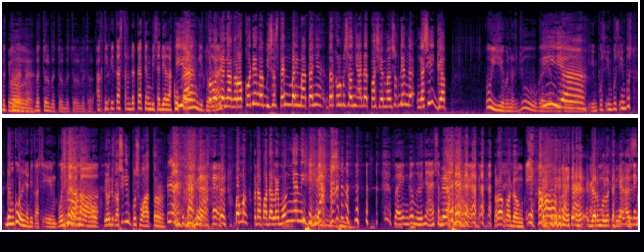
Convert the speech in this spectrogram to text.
Betul, Gimana? betul betul betul betul. Aktivitas terdekat yang bisa dia Iya, lakukan gitu kalau kan. dia nggak ngerokok dia nggak bisa standby matanya. Ntar kalau misalnya ada pasien masuk dia nggak nggak sigap. Oh iya bener juga Iya. ya. Impus impus impus dengkulnya dikasih impus. Oh, yang dikasih infus water. Eh, bang bang, kenapa ada lemonnya nih? Baik enggak mulutnya asem. ngerokok dong. Iya. Biar mulutnya nggak Biar asam.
